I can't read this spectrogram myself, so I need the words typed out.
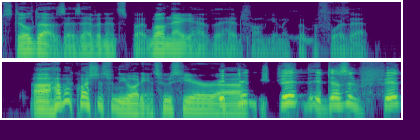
Still does, as evidenced by. Well, now you have the headphone gimmick, but before that, uh, how about questions from the audience? Who's here? It Uh, didn't fit. It doesn't fit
